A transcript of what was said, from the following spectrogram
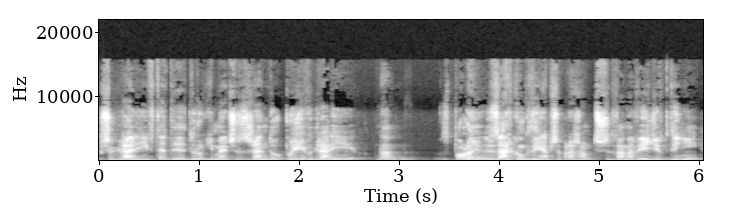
przegrali wtedy drugi mecz z rzędu, później wygrali na, z, Polonią, z Arką Gdynia, przepraszam, 3-2 na wyjeździe w Gdyni,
